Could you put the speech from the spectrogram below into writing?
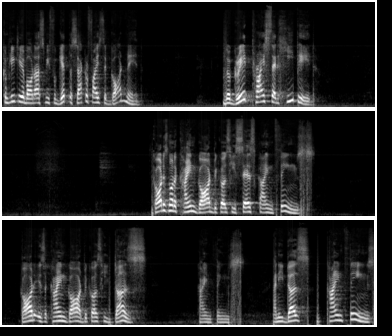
completely about us, we forget the sacrifice that God made, the great price that He paid. God is not a kind God because He says kind things. God is a kind God because He does kind things. And He does kind things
